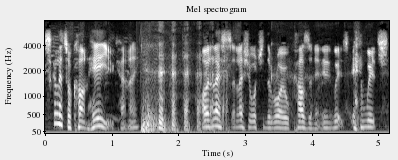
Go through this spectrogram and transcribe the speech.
Skeletor can't hear you, can he? Oh, unless unless you're watching the Royal Cousin, in, in which in which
